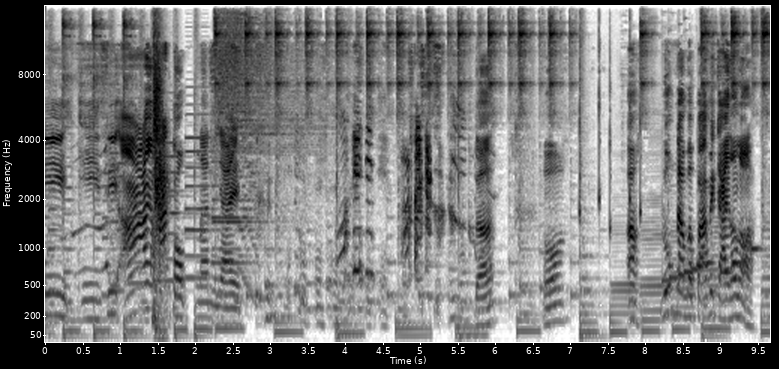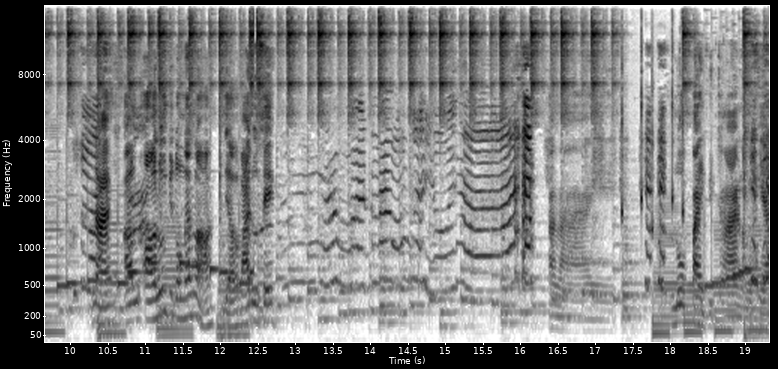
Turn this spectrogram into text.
easy easy อ้ายปลาตกนั่นไงเด้อโอ้อ้าวลูกนำปลาปลาไปไกลแล้วเหรอไหนเอาเอาลูกอยู่ตรงนั้นเหรอ เดี๋ยวปลาดูซิอะไร ลูกไปผิดทางเมื่อกี้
